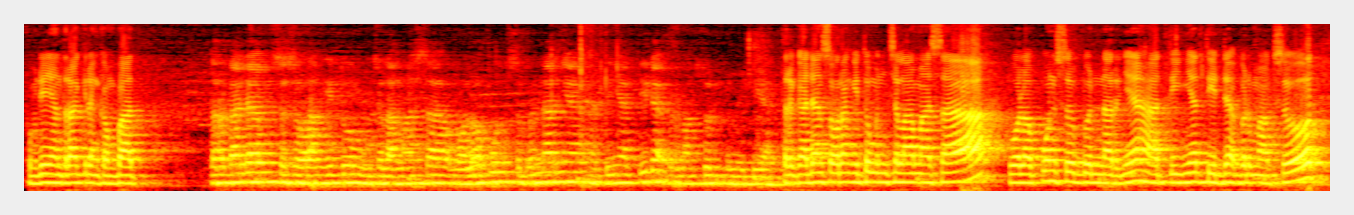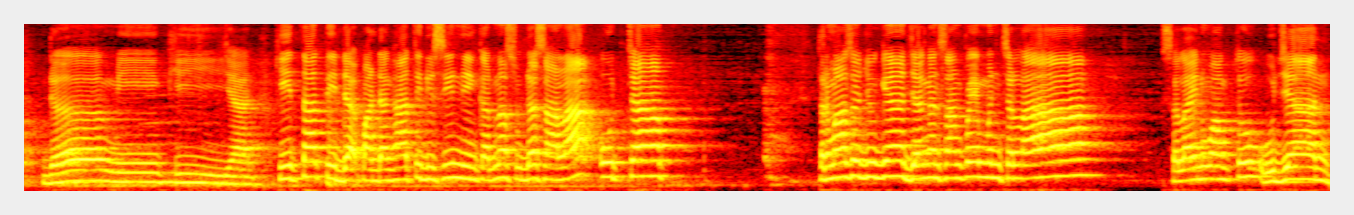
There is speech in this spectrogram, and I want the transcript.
Kemudian yang terakhir yang keempat, Terkadang seseorang itu mencela masa walaupun sebenarnya hatinya tidak bermaksud demikian. terkadang seorang itu mencela masa walaupun sebenarnya hatinya tidak bermaksud demikian. Kita tidak pandang hati di sini karena sudah salah ucap. Termasuk juga jangan sampai mencela selain waktu hujan.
